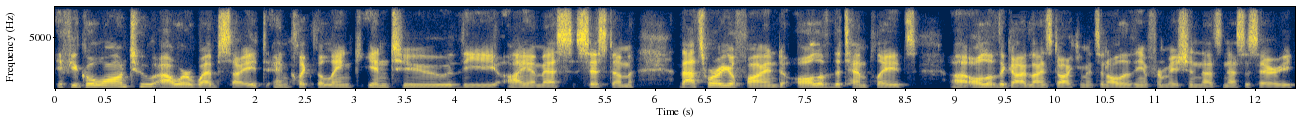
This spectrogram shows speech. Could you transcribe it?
if you go onto our website and click the link into the IMS system, that's where you'll find all of the templates, uh, all of the guidelines documents, and all of the information that's necessary.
